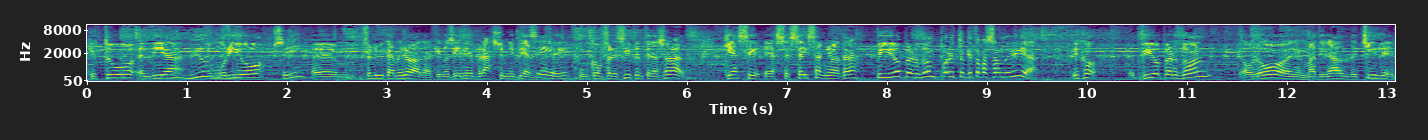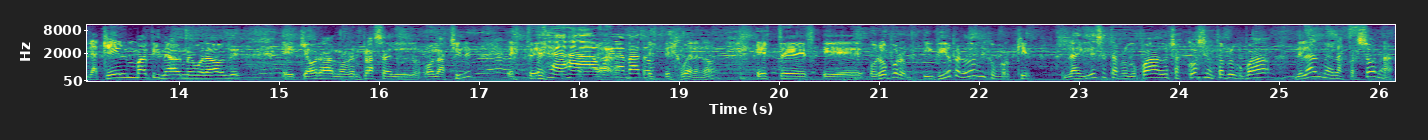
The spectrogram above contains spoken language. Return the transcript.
que estuvo el día que murió sí. eh, Felipe Camiroaga, que no tiene brazo ni pierna, Sí. ¿sí? un conferencista internacional, que hace, hace seis años atrás pidió perdón por esto que está pasando hoy día. Dijo, pido perdón, oró en el matinal de Chile, en aquel matinal memorable eh, que ahora lo reemplaza el Hola Chile. Este, Buena, Pato. este, bueno, ¿no? Este, eh, oró por, y pidió perdón, dijo, porque la iglesia está preocupada de otras cosas y no está preocupada del alma de las personas,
